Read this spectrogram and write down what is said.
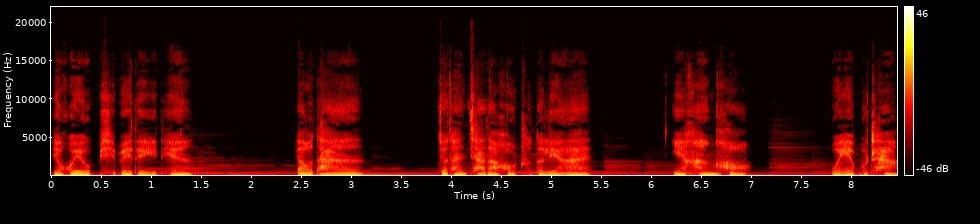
也会有疲惫的一天。要谈，就谈恰到好处的恋爱。你很好，我也不差。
